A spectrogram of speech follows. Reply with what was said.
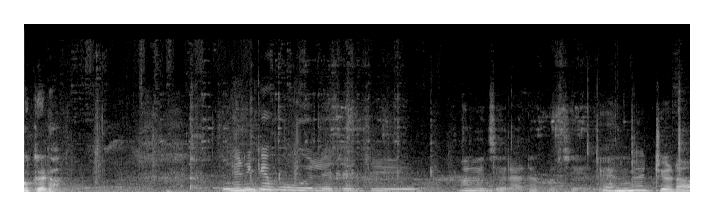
ഓക്കേടാ. എനിക്ക് പോവില്ല ചേച്ചി? എന്ന് പറ്റിയടാ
